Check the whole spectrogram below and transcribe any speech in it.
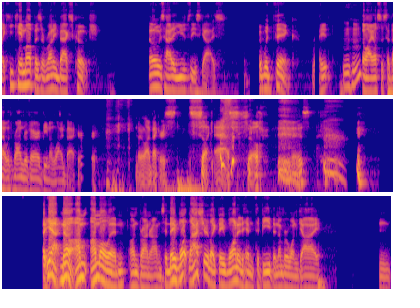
Like he came up as a running backs coach. Knows how to use these guys. I would think, right? Mm-hmm. Though I also said that with Ron Rivera being a linebacker. Their linebackers suck ass. So? But yeah, no, I'm I'm all in on Brian Robinson. They want last year, like they wanted him to be the number one guy, and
